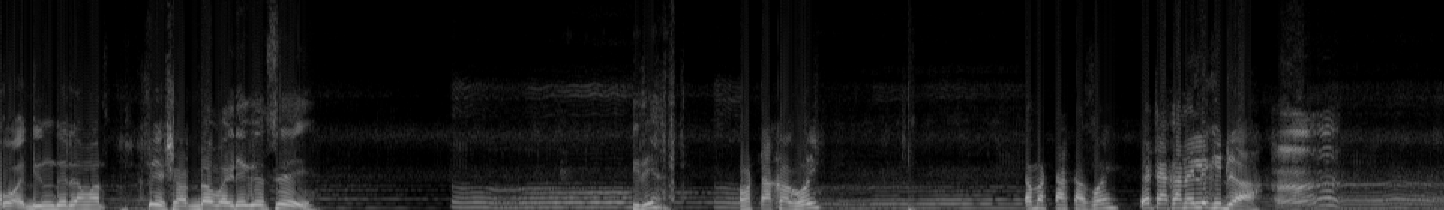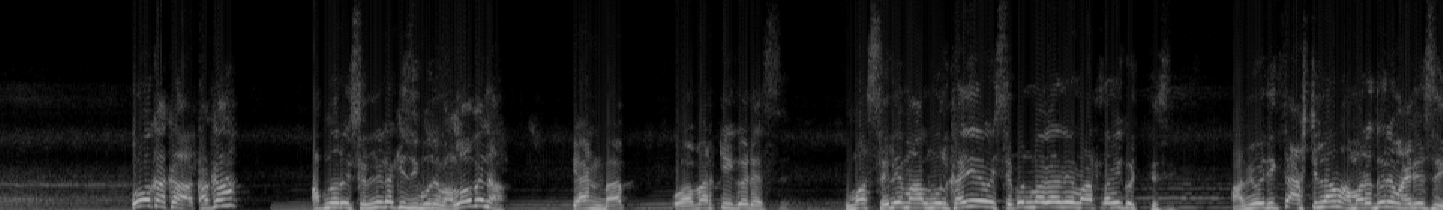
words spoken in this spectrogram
কয়দিন ধরে আমার প্রেশারটা বাইরে গেছে। কিরে আমার টাকা কই? আমার টাকা কই এ টাকা নিলে কিটা ও কাকা কাকা আপনার ওই ছেলেটা কি জীবনে ভালো হবে না? কেন বাপ? ও আবার কি করেছে? তোমার ছেলে মালমূল খাইয়ে ওই সেকন্ড বাগানে মাতলামি করতেছে। আমি ওই দিকতে আসছিলাম আমারে ধরে মাইরেছে।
